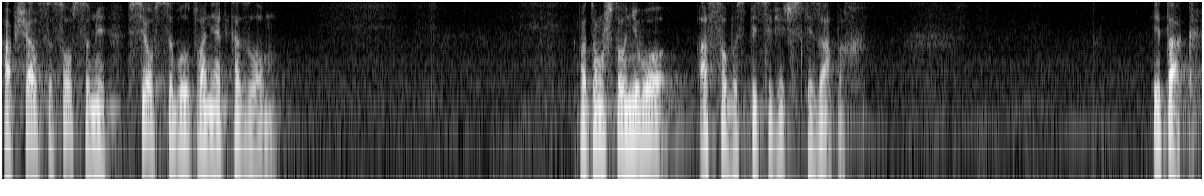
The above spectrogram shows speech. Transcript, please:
общался с овцами, все овцы будут вонять козлом. Потому что у него особый специфический запах. Итак,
